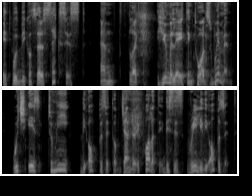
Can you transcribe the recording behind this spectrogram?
it would be considered sexist and like humiliating towards women, which is to me the opposite of gender equality. This is really the opposite.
